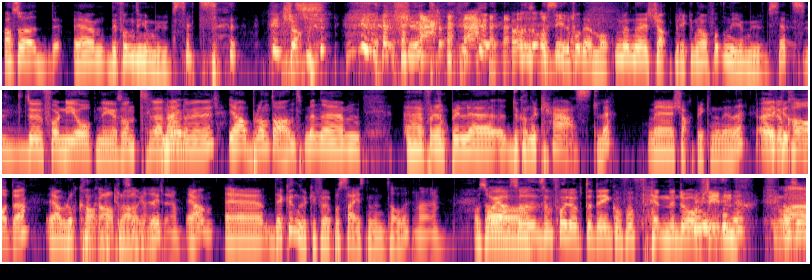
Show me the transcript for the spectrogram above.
altså, du, eh, du får nye movesets. Sjakk Det er sjukt altså, å si det på den måten, men eh, sjakkbrikkene har fått nye movesets. Du får nye åpninger og sånt? Nei, du mener? Ja, blant annet. Men um, uh, for eksempel, uh, du kan jo castle med sjakkbrikkene dine. Rokade? Ja, beklager. heter, Ja, eh, det kunne du ikke før på 1600-tallet. Nei. Og Å så- ja, så, så forrige oppdatering kom for 500 år siden. Og så,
